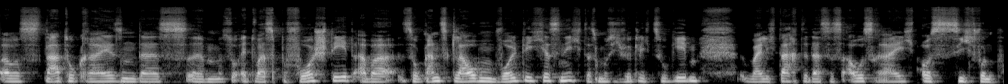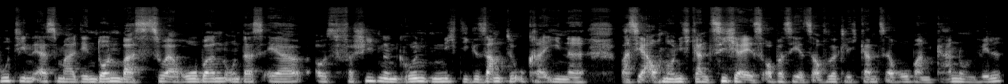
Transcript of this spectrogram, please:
aus NATO-Kreisen, dass ähm, so etwas bevorsteht, aber so ganz glauben wollte ich es nicht. Das muss ich wirklich zugeben, weil ich dachte, dass es ausreicht, aus Sicht von Putin erstmal den Donbass zu erobern und dass er aus verschiedenen Gründen nicht die gesamte Ukraine, was ja auch noch nicht ganz sicher ist, ob er sie jetzt auch wirklich ganz erobern kann und will,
